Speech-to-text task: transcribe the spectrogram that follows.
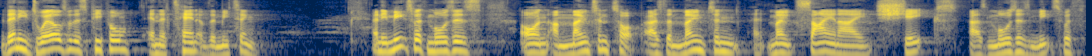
Then he dwells with his people in the tent of the meeting. And he meets with Moses on a mountaintop as the mountain at Mount Sinai shakes as Moses meets with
